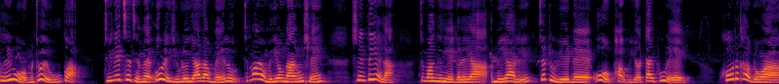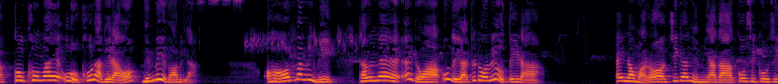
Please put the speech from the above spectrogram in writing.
ကလေးကိုတော့မတွေ့ဘူးကွ ဒီနေ့ချက်ချင်းမဲ့ဥတွေယူလို့ရလောက်မယ်လို့ကျမတော့မယုံနိုင်ဘူးရှင်ရှင်သိရလားကျမငယ်ငယ်ကလေးကအမေကလေကြက်တူရေးနဲ့ဥကိုဖောက်ပြီးတော့တိုက်ဖူးတယ်ဟိုးတစ်ခေါက်တုန်းကကိုခိုမရဲ့ဥကိုခိုးလာခဲ့တာရောမင်းမေ့သွားပြီလားအော်မှတ်မိပြီဒါပေမဲ့အဲ့တုန်းကဥလေးကတော်တော်လေးကိုသေးတာအဲ့နောက်မှာတော့ကြီးကန်းလင်မယားကကိုစီကိုစီ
